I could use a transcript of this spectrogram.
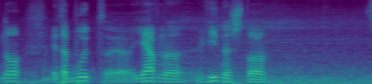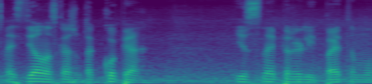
но это будет э, явно видно, что сделана, скажем так, копия из Sniper Elite. Поэтому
